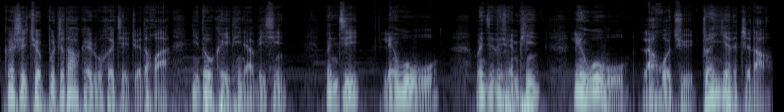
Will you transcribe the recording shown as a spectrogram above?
可是却不知道该如何解决的话，你都可以添加微信文姬零五五，文姬的全拼零五五来获取专业的指导。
